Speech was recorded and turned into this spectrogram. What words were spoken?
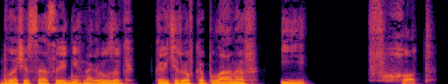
два часа средних нагрузок, корректировка планов и... вход.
